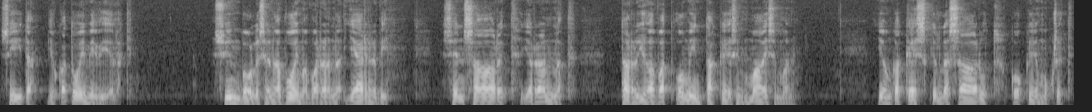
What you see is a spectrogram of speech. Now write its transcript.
siitä, joka toimii vieläkin. Symbolisena voimavarana järvi, sen saaret ja rannat tarjoavat omin takeisen maiseman, jonka keskellä saadut kokemukset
